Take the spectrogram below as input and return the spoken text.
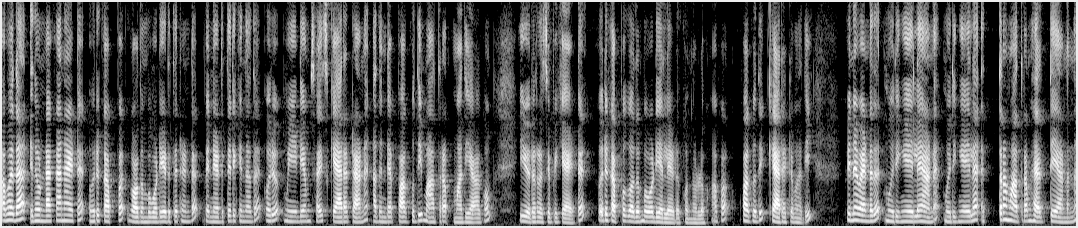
അപ്പോൾ ഇതാ ഇത് ഉണ്ടാക്കാനായിട്ട് ഒരു കപ്പ് ഗോതമ്പ് പൊടി എടുത്തിട്ടുണ്ട്. പിന്നെ എടുത്തിരിക്കുന്നത് ഒരു മീഡിയം സൈസ് ക്യാരറ്റാണ് അതിന്റെ പകുതി മാത്രം മതിയാകും. ഈ ഒരു റെസിപ്പിക്കായിട്ട് ഒരു കപ്പ് ഗോതമ്പ് പൊടിയല്ലേ എടുക്കുന്നുള്ളൂ. അപ്പോൾ പകുതി ക്യാരറ്റ് മതി. പിന്നെ വേണ്ടത് മുരിങ്ങയിലയാണ്. മുരിങ്ങയില എത്രമാത്രം ഹെൽത്തി ആണെന്ന്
